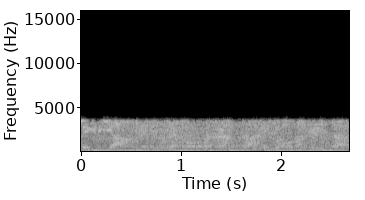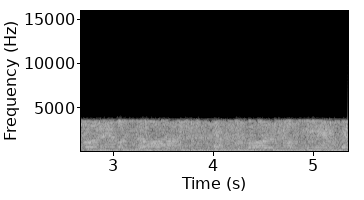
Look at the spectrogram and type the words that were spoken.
de alegría. El canta y toda grita, ponemos flor. El fútbol continente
